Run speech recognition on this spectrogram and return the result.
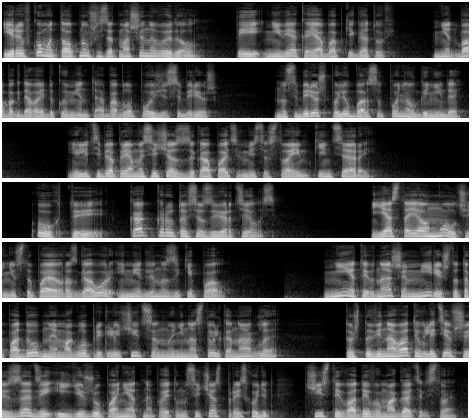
и рывком оттолкнувшись от машины выдал. «Ты не вякай, а бабки готовь. Нет бабок, давай документы, а бабло позже соберешь. Но соберешь по любасу, понял, гнида? Или тебя прямо сейчас закопать вместе с твоим кинтярой? Ух ты, как круто все завертелось. Я стоял молча, не вступая в разговор, и медленно закипал. Нет, и в нашем мире что-то подобное могло приключиться, но не настолько наглое. То, что виноваты влетевшие сзади и ежу, понятно, поэтому сейчас происходит чистой воды вымогательство.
